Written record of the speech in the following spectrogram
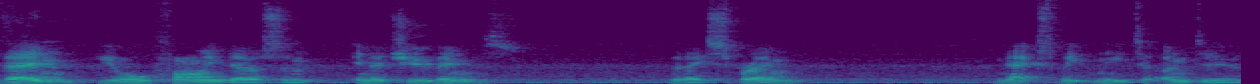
Then you'll find there are some inner tubings with a spring. Next we need to undo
